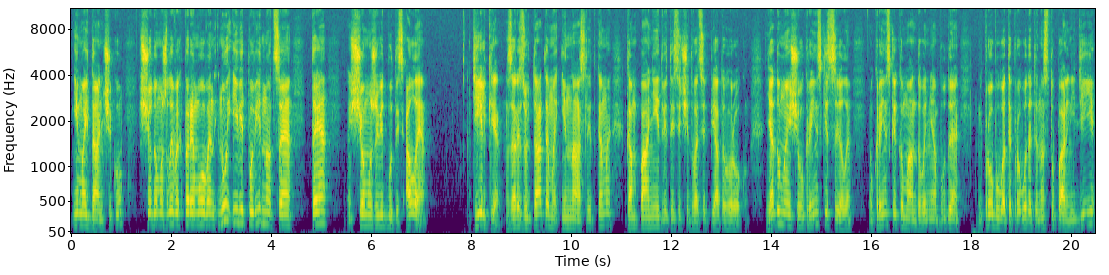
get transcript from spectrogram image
і майданчику, щодо можливих перемовин. Ну і відповідно це те, що може відбутись. Але тільки за результатами і наслідками кампанії 2025 року. Я думаю, що українські сили, українське командування буде пробувати проводити наступальні дії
